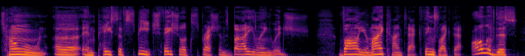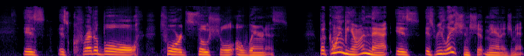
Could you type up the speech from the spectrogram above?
tone, uh, and pace of speech, facial expressions, body language, volume, eye contact, things like that. All of this is, is credible towards social awareness. But going beyond that is, is relationship management.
